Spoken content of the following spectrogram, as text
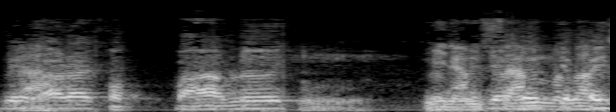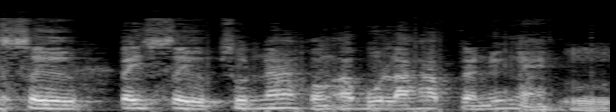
เป็นครับอะไรของเปล่าเลยอืมมีน้ำจะซ้ำจะมาไปว่าสืบไปสืบสุนนะของอบูละฮับกันหรือไงอืม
